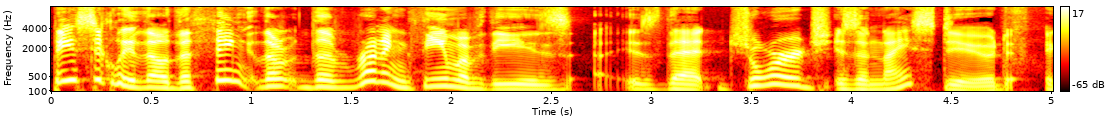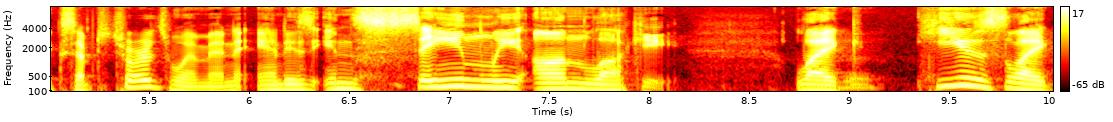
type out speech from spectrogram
Basically, though, the thing, the the running theme of these is that George is a nice dude, except towards women, and is insanely unlucky. Like mm-hmm. he is like,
